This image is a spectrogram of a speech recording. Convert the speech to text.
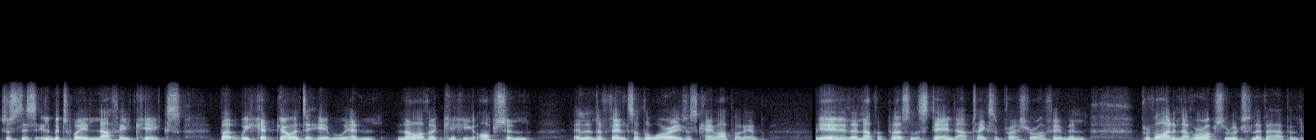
just this in between nothing kicks. But we kept going to him. We had no other kicking option. And the defense of the Warriors just came up on him. We Yeah. needed another person to stand up, take some pressure off him, and provide another option, which never happened.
